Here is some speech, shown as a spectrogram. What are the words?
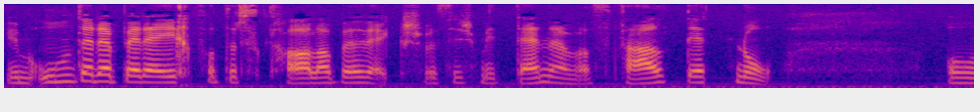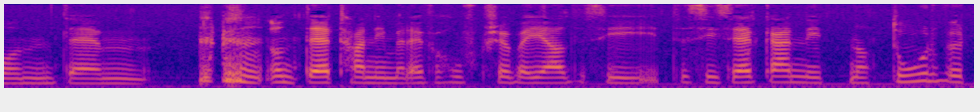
im unteren Bereich von der Skala bewegst, was ist mit denen, was fehlt dort noch? Und ähm, und dort habe ich mir einfach aufgeschrieben, ja, dass, ich, dass ich sehr gerne in die Natur würde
